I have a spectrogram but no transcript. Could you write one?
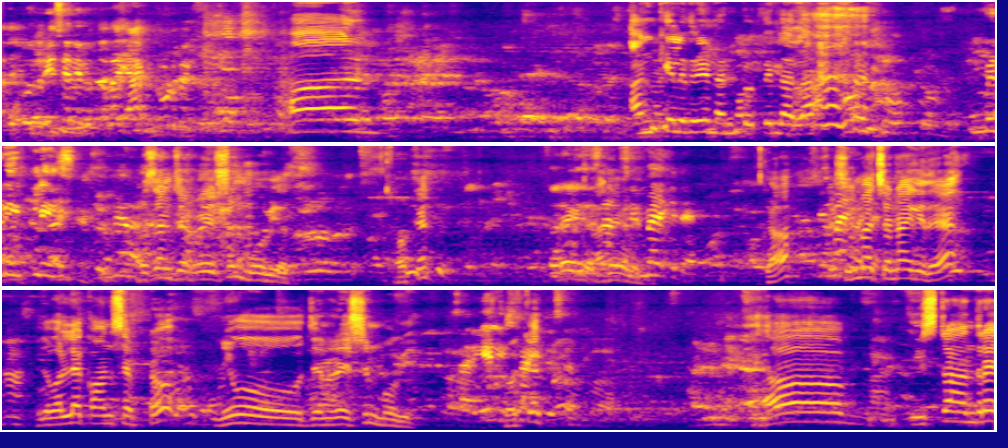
ಅದಕ್ಕೊಂದು ರೀಸನ್ ಇರುತ್ತಲ್ಲ ಯಾಕೆ ನೋಡ್ಬೇಕು? ಹಂಗೆ ಕೇಳಿದ್ರೆ ನನ್ಗೆ ಗೊತ್ತಿಲ್ಲ ಅಲ್ಲ ಬಿಡಿ ಪ್ಲೀಸ್ ಪ್ರೆಸೆಂಟ್ ಜನರೇಷನ್ ಮೂವಿ ಅದು. ಓಕೆ ಅದೇ. ಸಿನಿಮಾ ಚೆನ್ನಾಗಿದೆ. ಇದು ಒಳ್ಳೆ concept new generation movie okay. ಇಷ್ಟ ಅಂದರೆ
